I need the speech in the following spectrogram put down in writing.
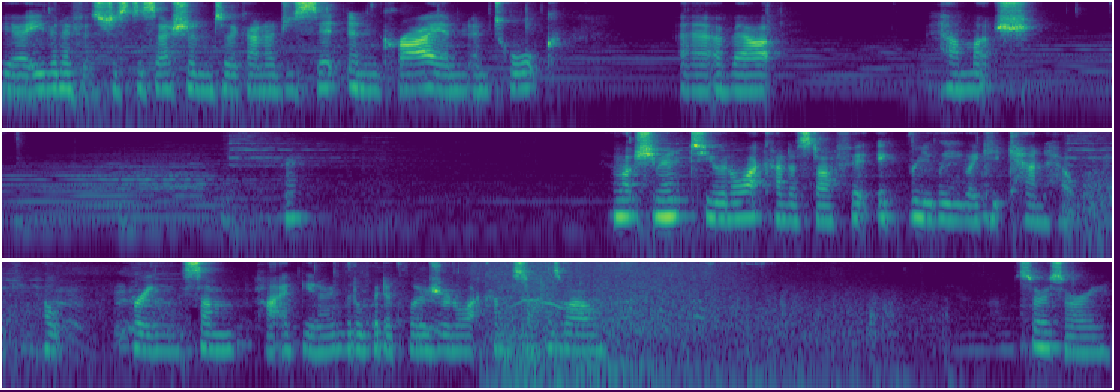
yeah even if it's just a session to kind of just sit and cry and, and talk uh, about how much how much she meant to you and all that kind of stuff it, it really like it can help. It can help bring some pi- you know a little bit of closure and all that kind of stuff as well. I'm so sorry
